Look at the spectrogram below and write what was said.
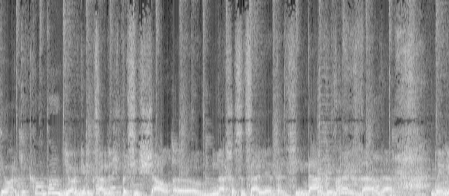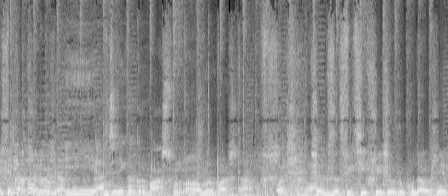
Георгий Колдун. Георгий Александрович посещал э, наше социальное такси. Да. Я признаюсь, да, да. Ну, мы с ним хорошие друзья. И Анжелика Грубаш. Группаж, да. Очень нравится. Человек засветившийся уже куда уж нет.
